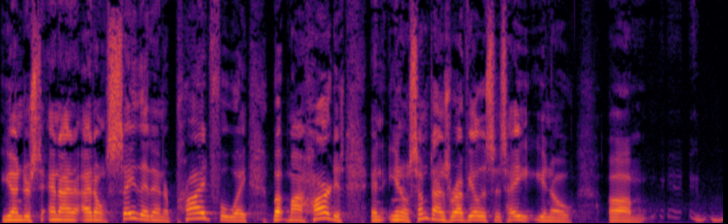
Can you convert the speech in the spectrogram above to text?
You understand? And I, I don't say that in a prideful way, but my heart is, and you know, sometimes Rafaela says, hey, you know, um,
